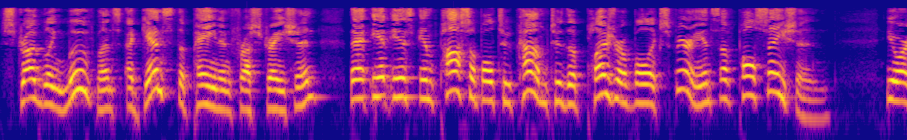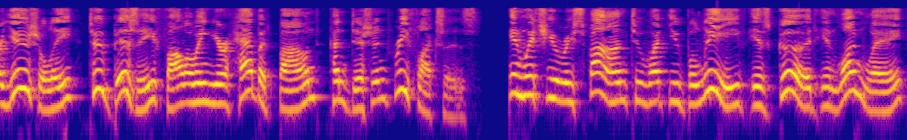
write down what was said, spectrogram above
struggling movements against the pain and frustration that it is impossible to come to the pleasurable experience of pulsation. You are usually too busy following your habit-bound, conditioned reflexes, in which you respond to what you believe is good in one way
